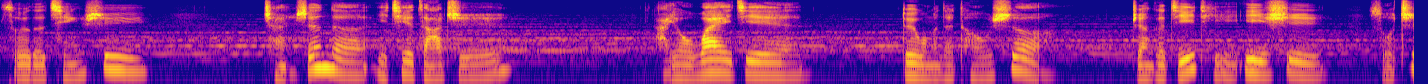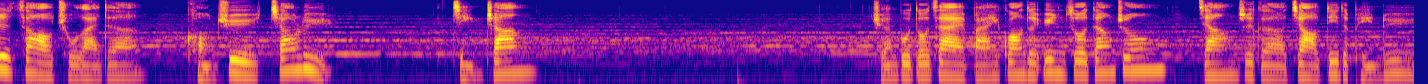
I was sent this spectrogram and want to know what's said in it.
所有的情绪产生的一切杂质，还有外界对我们的投射，整个集体意识所制造出来的恐惧、焦虑、紧张。全部都在白光的运作当中，将这个较低的频率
